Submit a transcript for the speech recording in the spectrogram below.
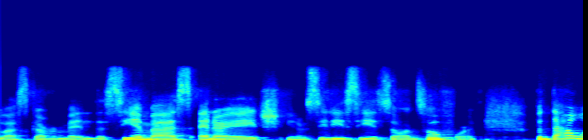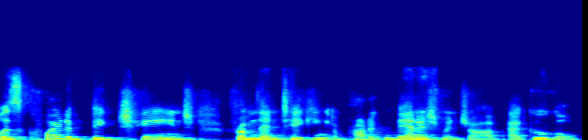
U.S. government, the CMS, NIH, you know, CDC, so on and so forth. But that was quite a big change from then taking a product management job at Google.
